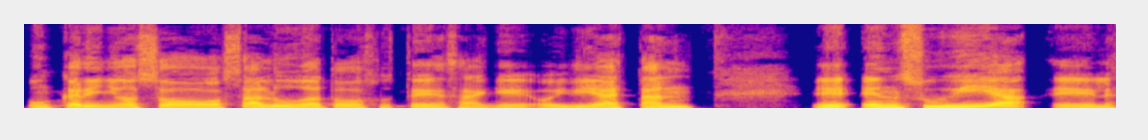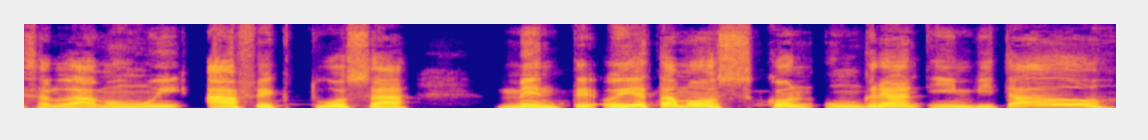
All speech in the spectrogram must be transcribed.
un cariñoso saludo a todos ustedes, ¿ah? que hoy día están eh, en su día. Eh, les saludamos muy afectuosamente. Hoy día estamos con un gran invitado.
